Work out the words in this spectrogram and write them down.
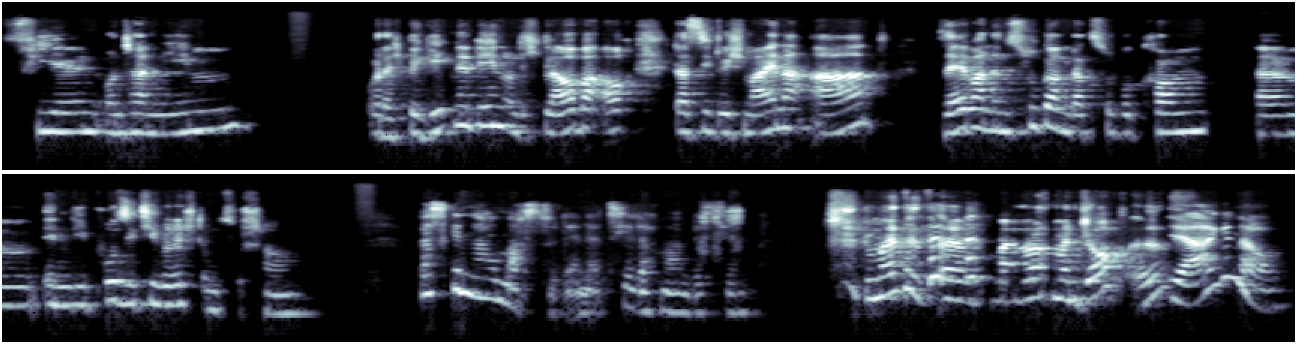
vielen Unternehmen oder ich begegne denen und ich glaube auch, dass sie durch meine Art selber einen Zugang dazu bekommen, ähm, in die positive Richtung zu schauen. Was genau machst du denn? Erzähl doch mal ein bisschen. Du meinst jetzt, äh, was mein Job ist? Ja, genau.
